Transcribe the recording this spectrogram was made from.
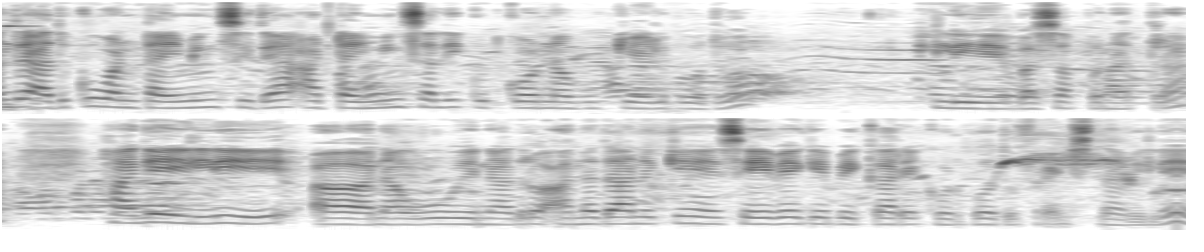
ಅಂದರೆ, ಅದಕ್ಕೂ ಒಂದು ಟೈಮಿಂಗ್ಸ್ ಇದೆ. ಆ ಟೈಮಿಂಗ್ಸಲ್ಲಿ ಕುತ್ಕೊಂಡು ನಾವು ಕೇಳ್ಬೋದು. ಇಲ್ಲಿ ಬಸಪ್ಪನ ಹತ್ರ. ಹಾಗೆ ಇಲ್ಲಿ ನಾವು ಏನಾದರೂ ಅನ್ನದಾನಕ್ಕೆ ಸೇವೆಗೆ ಬೇಕಾದ್ರೆ ಕೊಡ್ಬೋದು ಫ್ರೆಂಡ್ಸ್ ನಾವಿಲ್ಲಿ.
